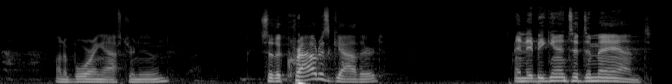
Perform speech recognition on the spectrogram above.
on a boring afternoon. So the crowd is gathered, and they began to demand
